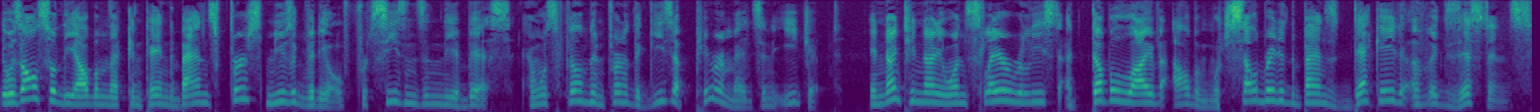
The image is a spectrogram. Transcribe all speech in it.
It was also the album that contained the band's first music video for Seasons in the Abyss and was filmed in front of the Giza pyramids in Egypt. In 1991, Slayer released a double live album which celebrated the band's decade of existence.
